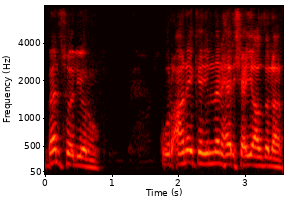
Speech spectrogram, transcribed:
Ben söylüyorum. Kur'an-ı Kerim'den her şeyi aldılar.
